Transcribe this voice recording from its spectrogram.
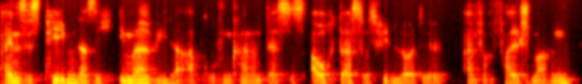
ein System, das ich immer wieder abrufen kann. Und das ist auch das, was viele Leute einfach falsch machen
